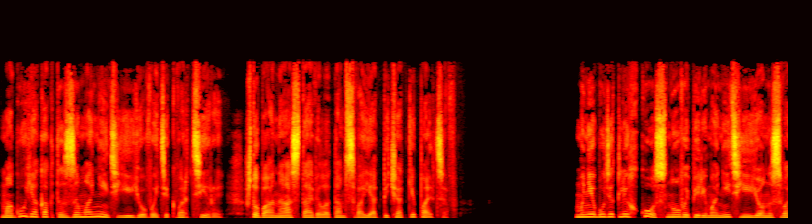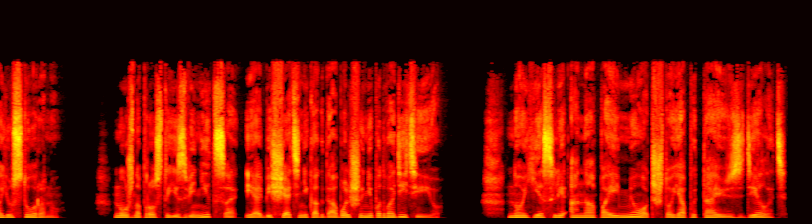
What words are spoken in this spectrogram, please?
Могу я как-то заманить ее в эти квартиры, чтобы она оставила там свои отпечатки пальцев? Мне будет легко снова переманить ее на свою сторону. Нужно просто извиниться и обещать никогда больше не подводить ее. Но если она поймет, что я пытаюсь сделать,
